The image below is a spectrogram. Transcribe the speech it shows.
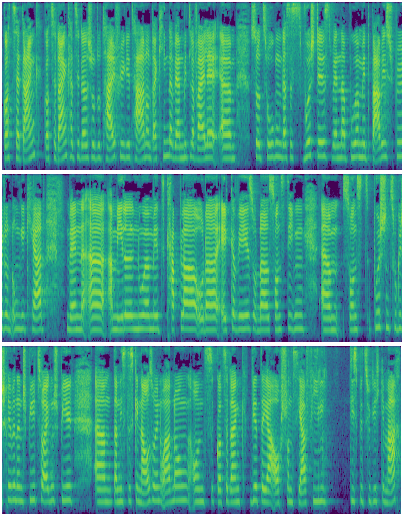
Gott sei Dank, Gott sei Dank hat sie da schon total viel getan und auch Kinder werden mittlerweile ähm, so erzogen, dass es wurscht ist, wenn ein Bur mit Barbies spielt und umgekehrt wenn äh, ein Mädel nur mit Kappler oder LKWs oder sonstigen, ähm, sonst Burschen zugeschriebenen Spielzeugen spielt, ähm, dann ist das genauso in Ordnung. Und Gott sei Dank wird da ja auch schon sehr viel diesbezüglich gemacht.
